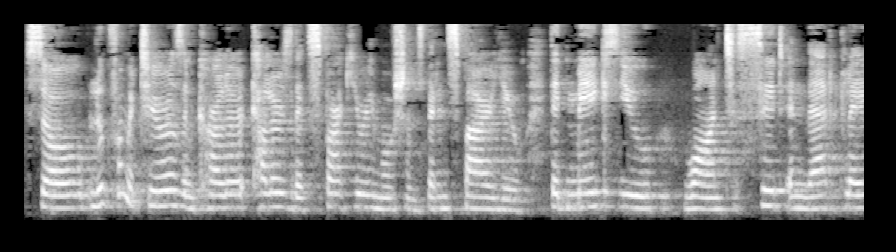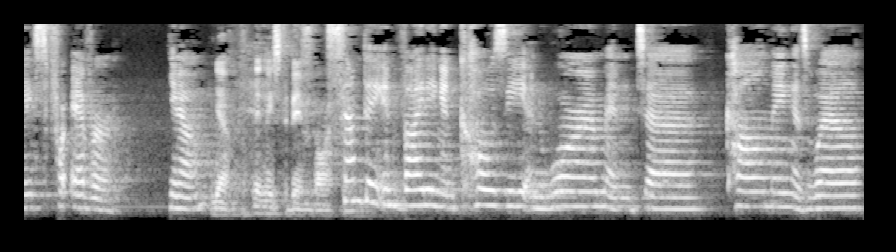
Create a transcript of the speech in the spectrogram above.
So look for materials and color, colors that spark your emotions, that inspire you, that makes you want to sit in that place forever. You know, Yeah, it needs to be inviting. something inviting and cozy and warm and uh, calming as well.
